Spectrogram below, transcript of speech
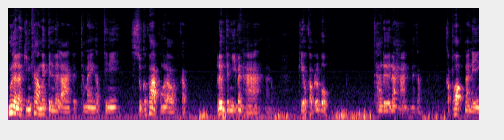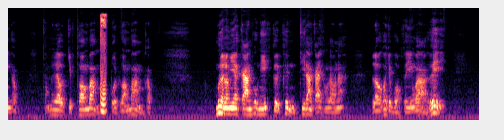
เมื่อเรากินข้าวไม่เป็นเวลาทำไมครับทีนี้สุขภาพของเราครับ เริ่มจะมีปัญหานะครับ เกี่ยวกับระบบทางเดินอาหารนะครับ กระเพาะนั่นเองครับทำให้เราเจ็บท้องบ้างปวดท้องบ้างครับ เมื่อเรามีอาการพวกนี้เกิดขึ้นที่ร่างกายของเรานะ เราก็จะบอกตัวเองว่าเฮ้ย ไป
